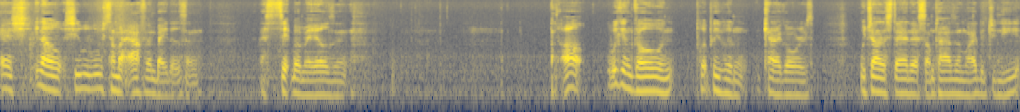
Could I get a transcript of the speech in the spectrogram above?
And she, you know, she was talking about alpha and betas and, and sigma males and all. We can go and put people in categories, which I understand that sometimes in life that you need it.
